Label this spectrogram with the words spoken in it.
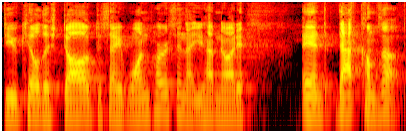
Do you kill this dog to save one person that you have no idea? and that comes up.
